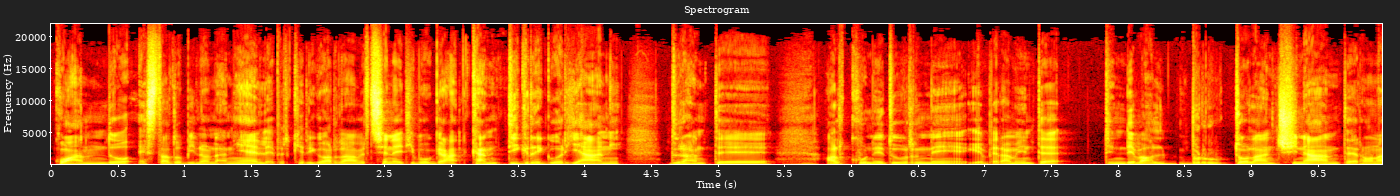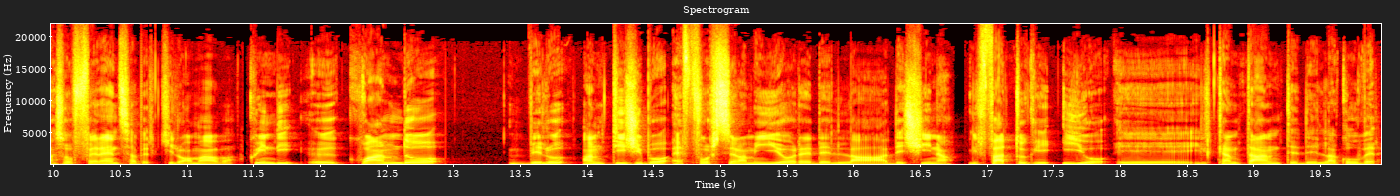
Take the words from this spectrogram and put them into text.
quando è stato Pino Daniele, perché ricordo una versione tipo gra- canti gregoriani durante alcune tournée che veramente tendeva al brutto lancinante, era una sofferenza per chi lo amava. Quindi eh, quando ve lo anticipo è forse la migliore della decina. Il fatto che io e il cantante della cover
